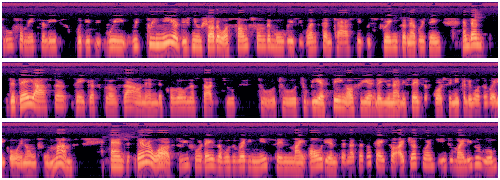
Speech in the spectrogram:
flew from Italy. We did, we, we premiered this new show. that was songs from the movies. It went fantastic with strings and everything. And then the day after, Vegas closed down and the corona started to, to, to, to be a thing also in the United States. Of course, in Italy was already going on for months. And then I was three, four days. I was already missing my audience, and I said, okay. So I just went into my living room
